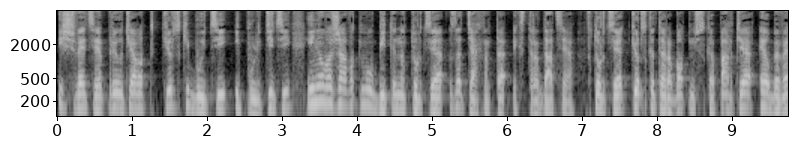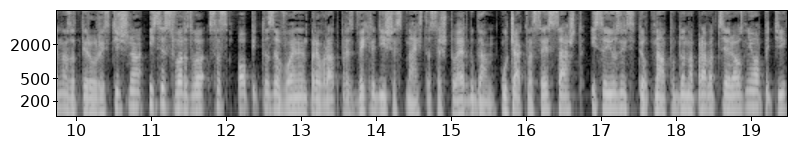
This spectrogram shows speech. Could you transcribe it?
и Швеция приютяват кюртски бойци и политици и не уважават молбите на Турция за тяхната екстрадация. В Турция кюртската работническа партия е обявена за терористична и се свързва с опита за военен преврат през 2016 срещу Ердоган. Очаква се САЩ и съюзниците от НАТО да направят сериозни опити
